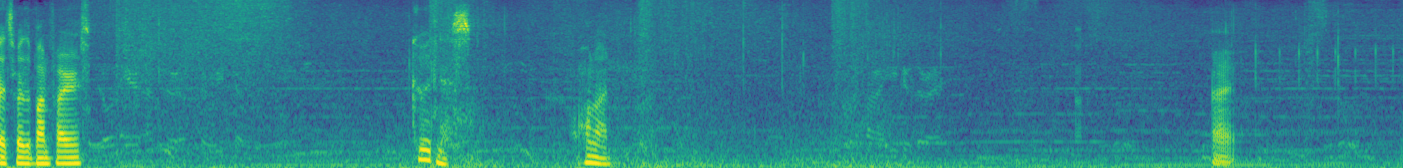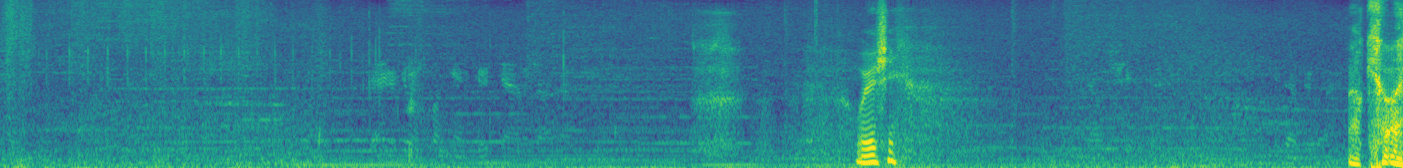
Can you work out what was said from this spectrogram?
That's where the bonfire is. Goodness. Hold on. Alright. Where is she? Oh god.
